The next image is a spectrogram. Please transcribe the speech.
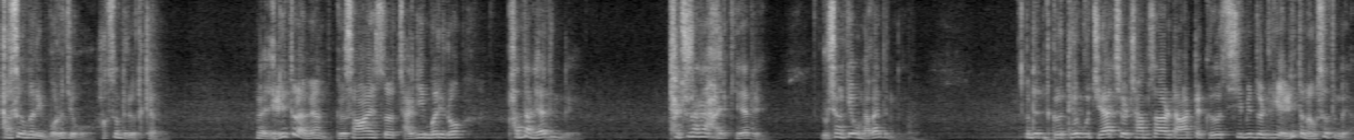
학생들이 모르죠. 학생들이 어떻게. 그러니까 엘리트라면 그 상황에서 자기 머리로 판단해야 되는 거예요. 탈출하라! 이렇게 해야 돼요. 루시안 깨고 나가야 되는 거예요. 근데 그 대구 지하철 참사를 당할 때 그 시민들 중에 엘리트는 없었던 거야.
